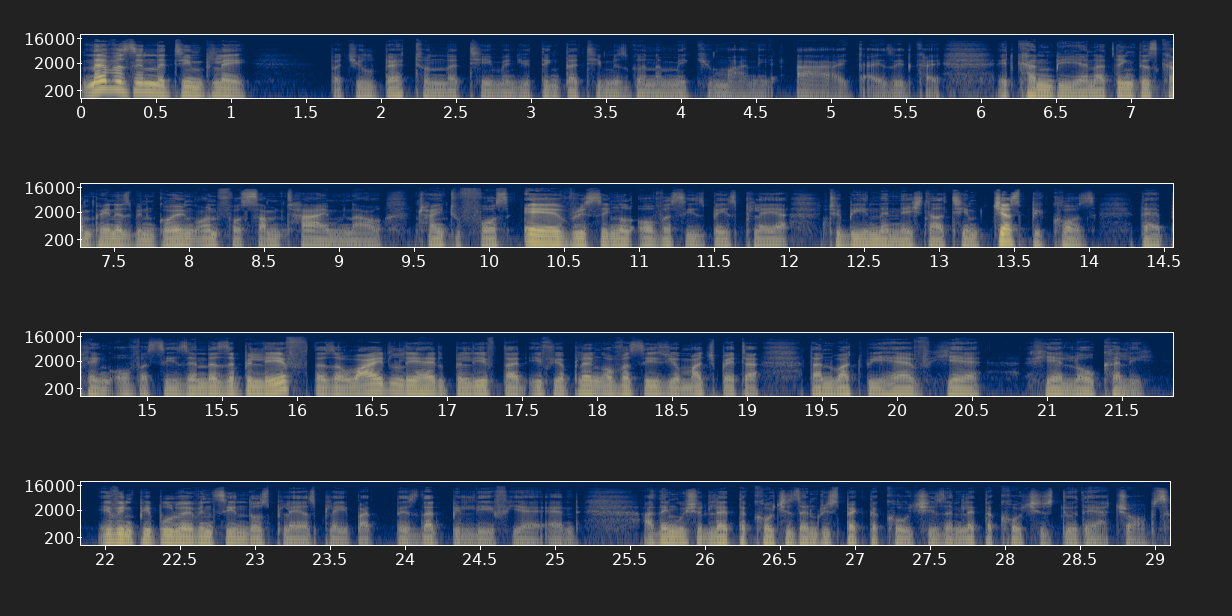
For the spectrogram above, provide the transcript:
Never seen the team play but you'll bet on that team and you think that team is going to make you money. Ah, guys, it can, it can be. And I think this campaign has been going on for some time now, trying to force every single overseas based player to be in the national team just because they're playing overseas. And there's a belief, there's a widely held belief that if you're playing overseas, you're much better than what we have here here locally even people who haven't seen those players play, but there's that belief here. And I think we should let the coaches and respect the coaches and let the coaches do their jobs.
